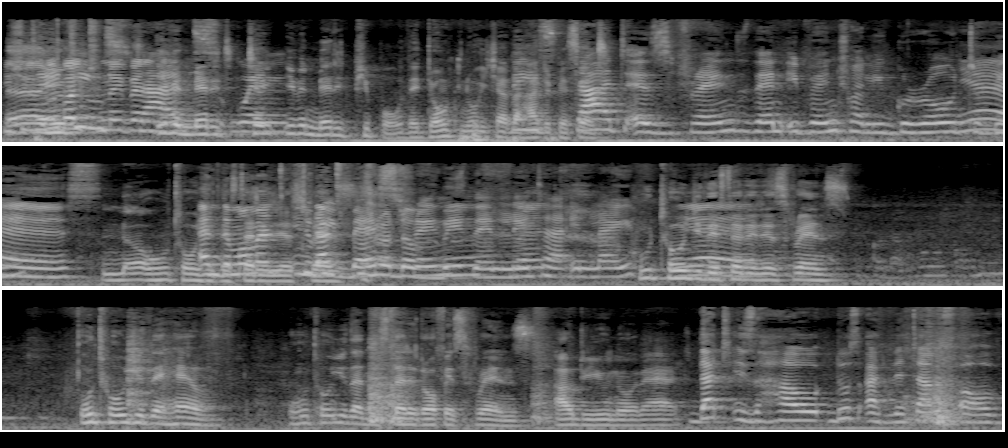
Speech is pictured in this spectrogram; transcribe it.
you uh, should be able to know even- even married, when tell- even married people, they don't know each other they hundred percent. start as friends, then eventually grow to be Yes. No, who told you And they the started as in be to that be friends? period best of friends. being Then later in life, Who told you they started Yes. as friends? Who told you they have? Who told you that they started off as friends? How do you know that? that is how those are the terms of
